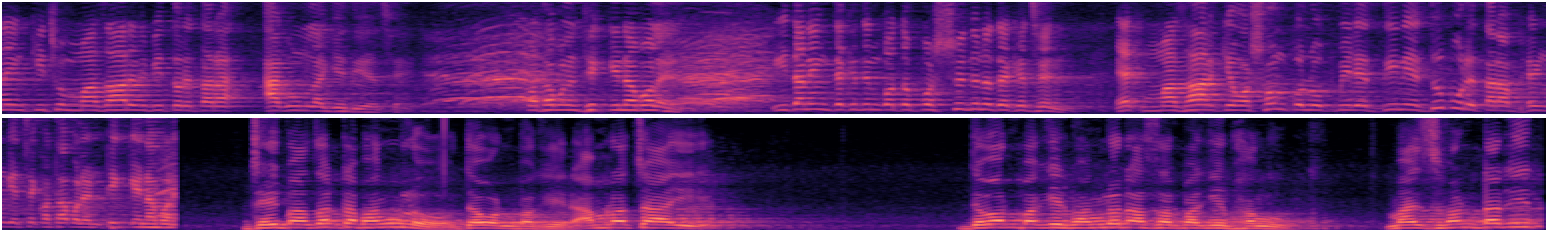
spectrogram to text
ইদানিং কিছু মাজারের ভিতরে তারা আগুন লাগিয়ে দিয়েছে। কথা বলেন ঠিক কিনা বলেন? ইদানিং দেখেছেন গত পরশু দিনে দেখেছেন, এক মাজারকে অসংখ্য লোক মিলে দিনে দুপুরে তারা ভেঙেছে। কথা বলেন ঠিক কিনা বলেন? যেই বাজারটা ভাঙলো, দেওয়ানবাগির, আমরা চাই দেওয়ানবাগির ভাঙলো রাজারবাগির ভাঙুক। মাইজ ভান্ডারির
